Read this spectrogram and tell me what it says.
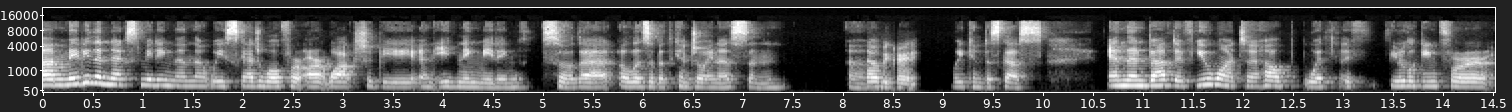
um, maybe the next meeting then that we schedule for Art Walk should be an evening meeting so that Elizabeth can join us and That would be um, great. we can discuss. And then Beth, if you want to help with, if you're looking for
